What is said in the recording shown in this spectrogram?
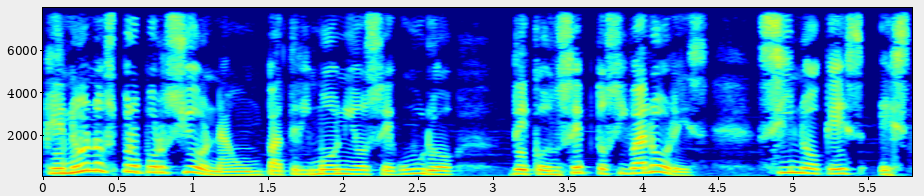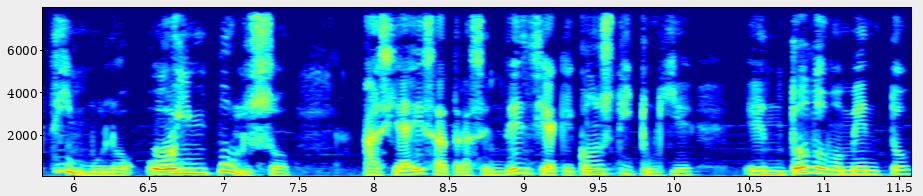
que no nos proporciona un patrimonio seguro de conceptos y valores, sino que es estímulo o impulso hacia esa trascendencia que constituye en todo momento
